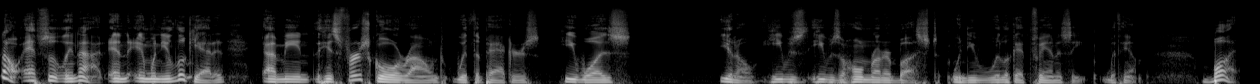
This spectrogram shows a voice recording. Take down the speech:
No, absolutely not. And and when you look at it, I mean, his first go around with the Packers, he was, you know, he was he was a home runner bust when you would look at fantasy with him. But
